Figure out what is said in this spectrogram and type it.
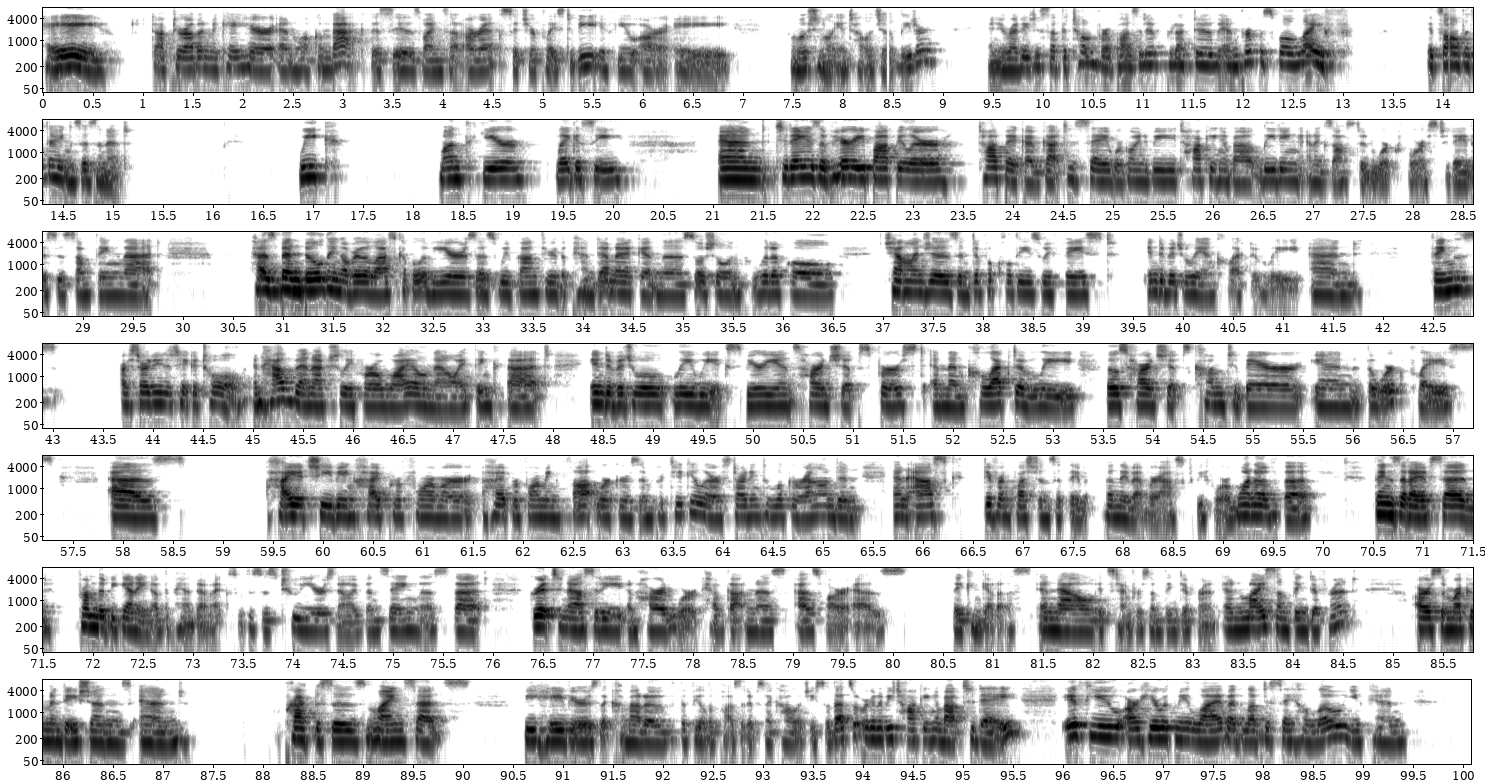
Hey, Dr. Robyn McKay here, and welcome back. This is Mindset RX. It's your place to be if you are a emotionally intelligent leader and you're ready to set the tone for a positive, productive, and purposeful life. It's all the things, isn't it? Week, month, year, legacy. And today is a very popular topic, I've got to say we're going to be talking about leading an exhausted workforce today. This is something that has been building over the last couple of years as we've gone through the pandemic and the social and political challenges and difficulties we faced individually and collectively. And things are starting to take a toll and have been actually for a while now. I think that individually we experience hardships first and then collectively those hardships come to bear in the workplace as high achieving high performer high performing thought workers in particular are starting to look around and and ask different questions that they've than they've ever asked before. One of the things that i have said from the beginning of the pandemic so this is two years now i've been saying this that grit, tenacity, and hard work have gotten us as far as they can get us. And now it's time for something different. And my something different are some recommendations and practices, mindsets, behaviors that come out of the field of positive psychology. So that's what we're going to be talking about today. If you are here with me live, I'd love to say hello. You can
